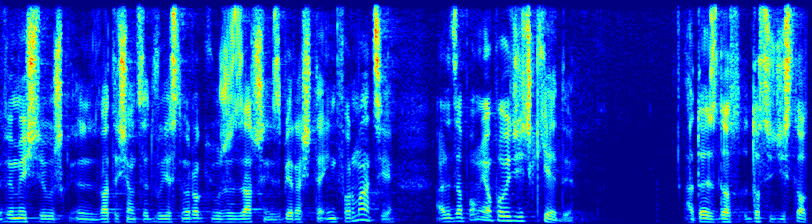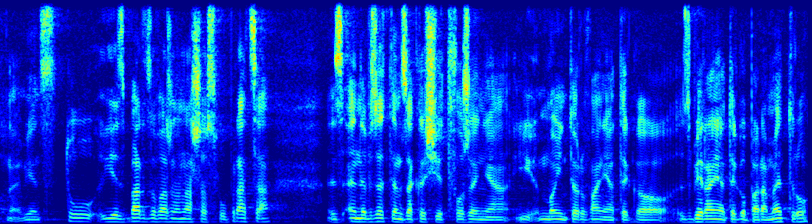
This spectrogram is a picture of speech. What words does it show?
wymyślił już w 2020 roku, już zacznie zbierać te informacje, ale zapomniał powiedzieć kiedy. A to jest dos, dosyć istotne, więc tu jest bardzo ważna nasza współpraca z NFZ-em w zakresie tworzenia i monitorowania tego, zbierania tego parametru.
